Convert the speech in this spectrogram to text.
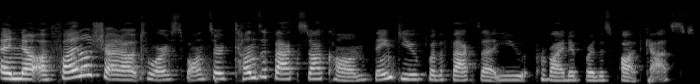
And now a final shout out to our sponsor, tonsofacts.com. Thank you for the facts that you provided for this podcast.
